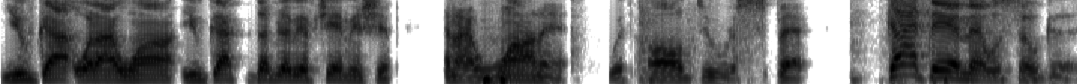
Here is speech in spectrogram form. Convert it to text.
you've got what I want. You've got the WWF championship, and I want it with all due respect. God damn, that was so good.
